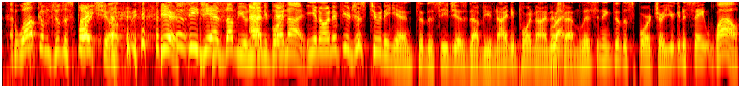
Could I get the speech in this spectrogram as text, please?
welcome to the sports show. Here, CJSW 90.9. And- and, you know, and if you're just tuning in to the CJSW 90.9 Right. FM, listening to the sports show, you're going to say, wow,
